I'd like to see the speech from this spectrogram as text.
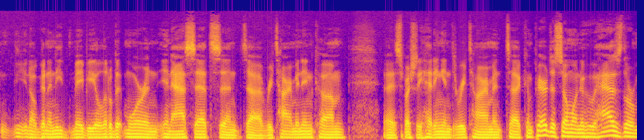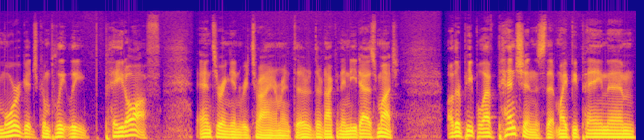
you know going to need maybe a little bit more in, in assets and uh, retirement income, uh, especially heading into retirement, uh, compared to someone who has their mortgage completely paid off entering in retirement. They're they're not going to need as much. Other people have pensions that might be paying them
